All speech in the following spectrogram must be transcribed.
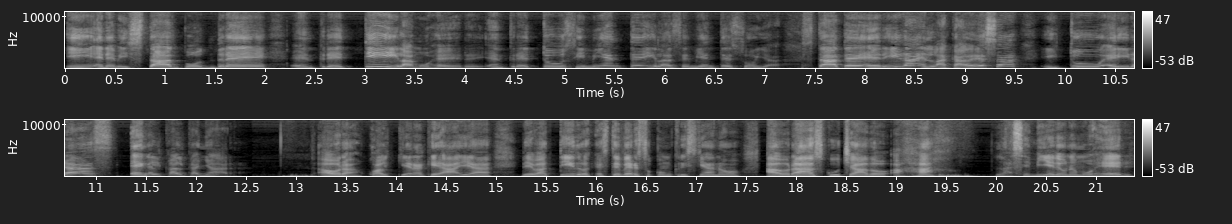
y enemistad pondré entre ti y la mujer, entre tu simiente y la simiente suya. Estate herida en la cabeza y tú herirás en el calcañar. Ahora, cualquiera que haya debatido este verso con un cristiano habrá escuchado, ajá, la semilla de una mujer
